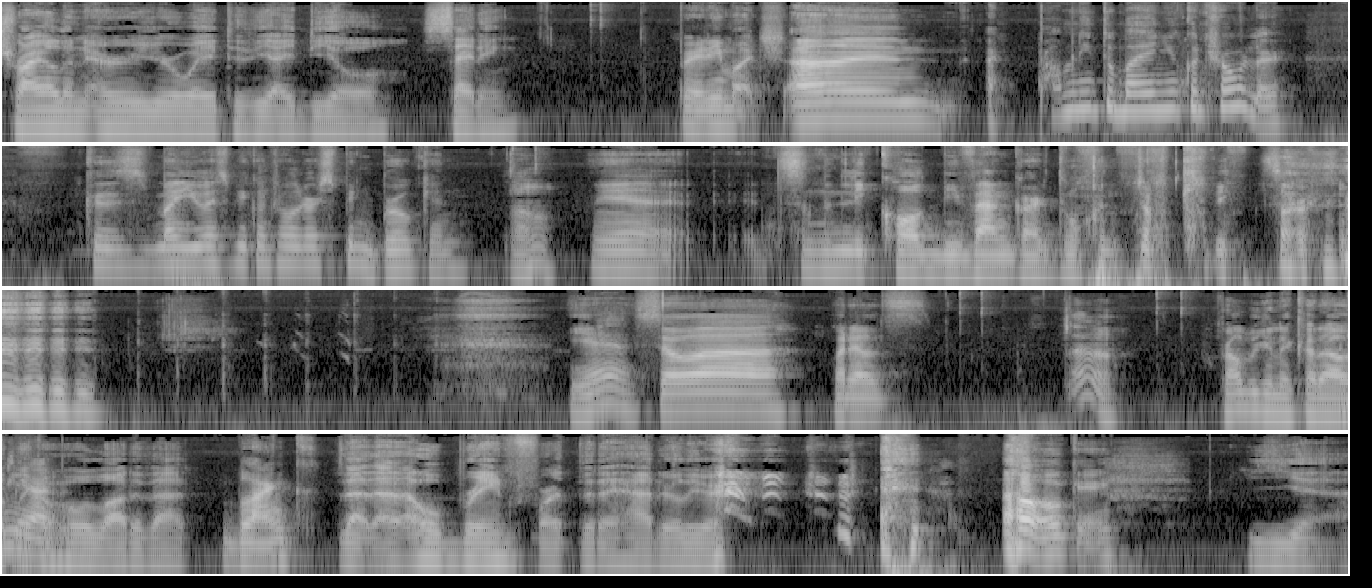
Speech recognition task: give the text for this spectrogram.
trial and error your way to the ideal setting. Pretty much. And I probably need to buy a new controller. Because my USB controller's been broken. Oh. Yeah. It suddenly called me Vanguard 1. I'm kidding. Sorry. yeah, so, uh, What else? Oh, probably gonna cut out like Yeah. a whole lot of that Blank. that that whole brain fart that I had earlier. Oh, okay. yeah.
